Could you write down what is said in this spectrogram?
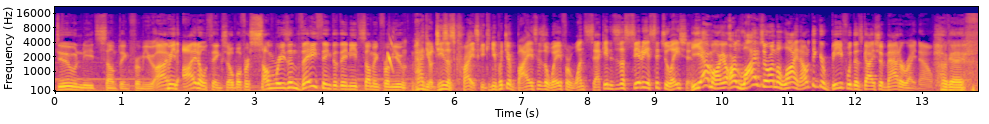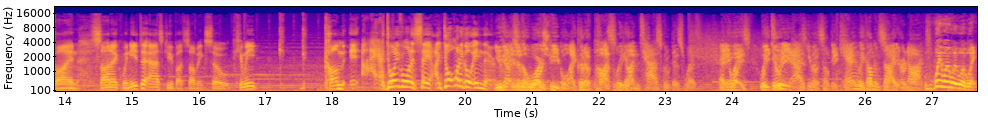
do need something from you. I mean, I don't think so, but for some reason, they think that they need something from you. Manuel, Jesus Christ, can can you put your biases away for one second? This is a serious situation. Yeah, Mario, our lives are on the line. I don't think your beef with this guy should matter right now. Okay, fine. Sonic, we need to ask you about something, so can we c- c- come in? I I don't even want to say it. I don't want to go in there. You guys are the worst people I could have possibly gotten tasked with this with. Anyways, we do need to ask you about something. Can we come inside or not? Wait, wait, wait, wait, wait.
